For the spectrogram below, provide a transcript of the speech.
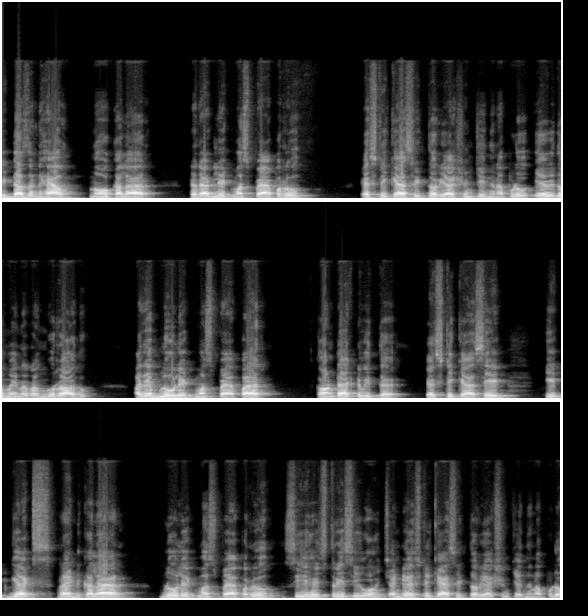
it doesn't have no colour అంటే రెడ్ లిట్మస్ పేపరు ఎస్టిక్ యాసిడ్తో రియాక్షన్ చెందినప్పుడు ఏ విధమైన రంగు రాదు. అదే blue litmus paper contact with acetic acid it gets red colour. Blue litmus paper CH three COOH అంటే ఎస్టిక్ యాసిడ్తో రియాక్షన్ చెందినప్పుడు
